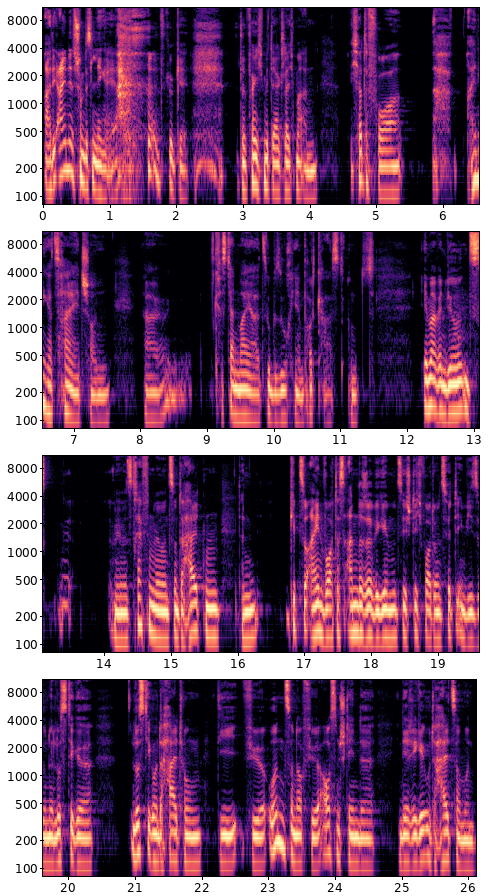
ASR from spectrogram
Ah, die eine ist schon ein bisschen länger her. okay. Dann fange ich mit der gleich mal an. Ich hatte vor ach, einiger Zeit schon äh, Christian Meyer zu Besuch hier im Podcast. Und immer wenn wir uns, wenn wir uns treffen, wenn wir uns unterhalten, dann gibt so ein Wort das andere, wir geben uns die Stichworte und es wird irgendwie so eine lustige, lustige Unterhaltung, die für uns und auch für Außenstehende in der Regel unterhaltsam und,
